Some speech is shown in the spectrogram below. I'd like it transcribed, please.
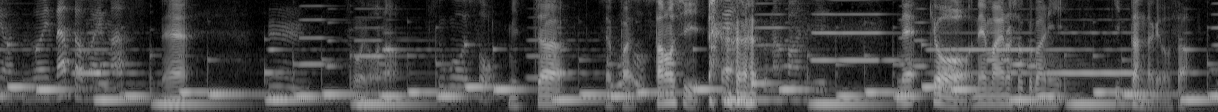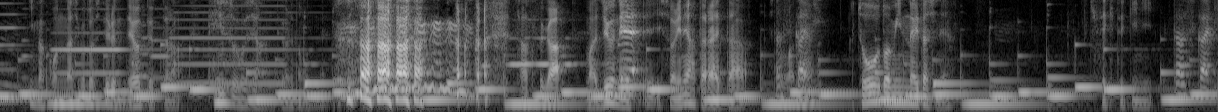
生はすごいなと思います。ね。うん。すごいのかな。すごいそう。めっちゃやっぱ楽しい。な感 ね今日ね前の職場に行ったんだけどさじ今こんな仕事してるんだよって言ったら転職じゃんって言われたもんね。う んさすが、まあ、10年一緒にね働いたね確かに、ちょうどみんないたしね。うん奇跡的に。確かに。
